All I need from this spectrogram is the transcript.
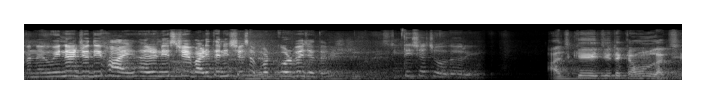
মানে উইনার যদি হয় তাহলে নিশ্চয়ই বাড়িতে নিশ্চয়ই সাপোর্ট করবে যেতে। তিশা চৌধুরী। আজকে এই যেটা কেমন লাগছে?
